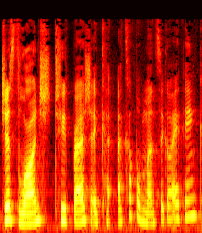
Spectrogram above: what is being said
just launched toothbrush a, a couple months ago, I think.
